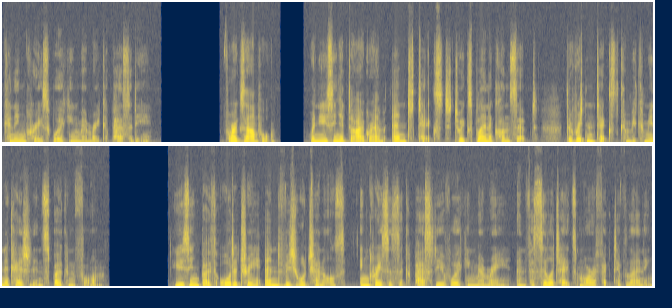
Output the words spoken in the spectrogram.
can increase working memory capacity. For example, when using a diagram and text to explain a concept, the written text can be communicated in spoken form. Using both auditory and visual channels increases the capacity of working memory and facilitates more effective learning.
